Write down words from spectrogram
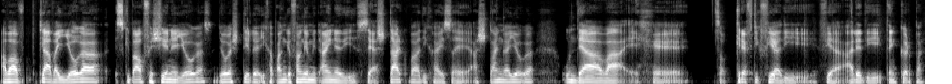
Aber klar, bei Yoga, es gibt auch verschiedene Yogas, Yoga-Stile. Ich habe angefangen mit einer, die sehr stark war, die heißt äh, Ashtanga Yoga. Und der war echt äh, so kräftig für, die, für alle die, den Körper.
